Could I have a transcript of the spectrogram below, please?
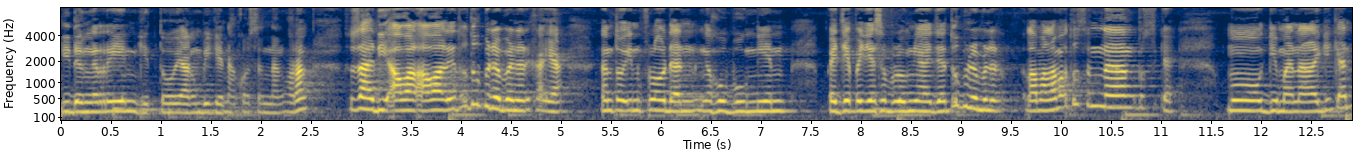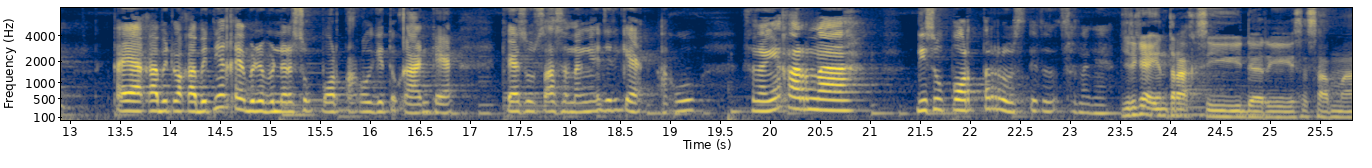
didengerin gitu yang bikin aku senang orang susah di awal-awal itu tuh bener-bener kayak nentuin flow dan ngehubungin PJ-PJ sebelumnya aja tuh bener-bener lama-lama tuh senang. Terus kayak mau gimana lagi kan kayak kabit wakabitnya kayak bener-bener support aku gitu kan. Kayak kayak susah senangnya. Jadi kayak aku senangnya karena disupport terus. Itu senangnya. Jadi kayak interaksi dari sesama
